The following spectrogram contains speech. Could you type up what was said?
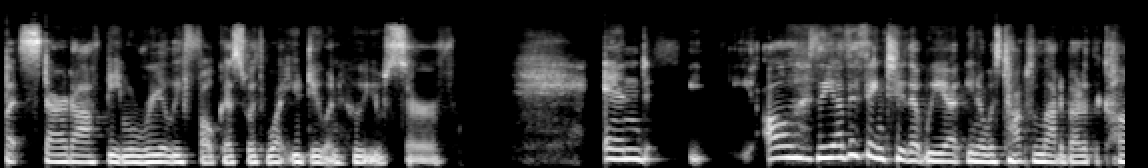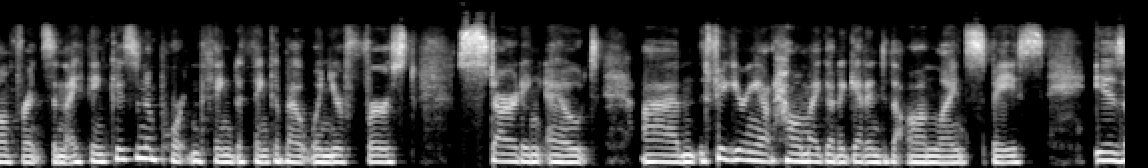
But start off being really focused with what you do and who you serve. And all the other thing too that we uh, you know was talked a lot about at the conference and i think is an important thing to think about when you're first starting out um, figuring out how am i going to get into the online space is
